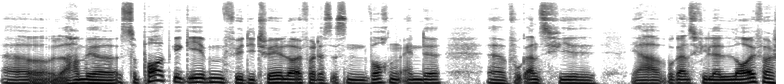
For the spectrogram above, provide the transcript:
Äh, da haben wir Support gegeben für die Trailläufer. Das ist ein Wochenende, äh, wo ganz viel, ja, wo ganz viele Läufer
